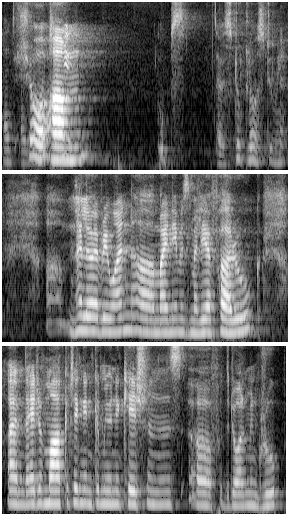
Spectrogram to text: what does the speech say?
hand over Sure. Um, oops, that was too close to me. Um, hello, everyone. Uh, my name is Malia Farouk. I'm the head of marketing and communications uh, for the Dolman Group.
